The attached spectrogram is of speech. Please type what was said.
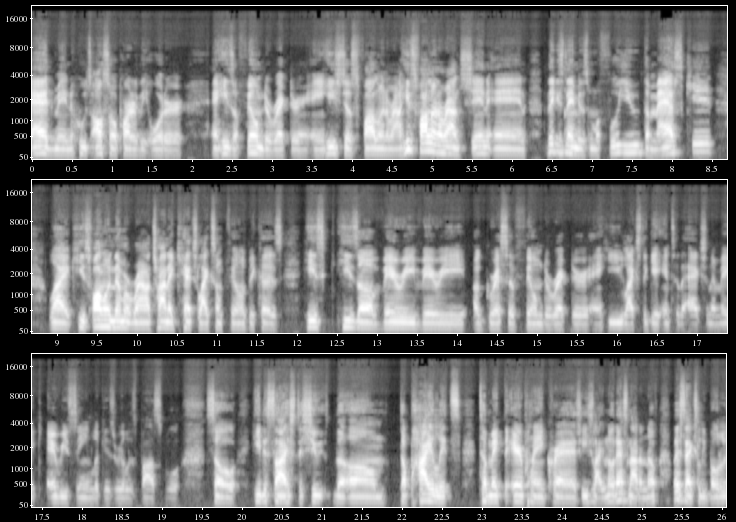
admin who's also a part of the order, and he's a film director, and he's just following around. He's following around Shin, and I think his name is Mafuyu, the mask kid. Like he's following them around, trying to catch like some films because he's he's a very very aggressive film director, and he likes to get into the action and make every scene look as real as possible. So he decides to shoot the um the pilots to make the airplane crash. He's like, no, that's not enough. Let's actually blow,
